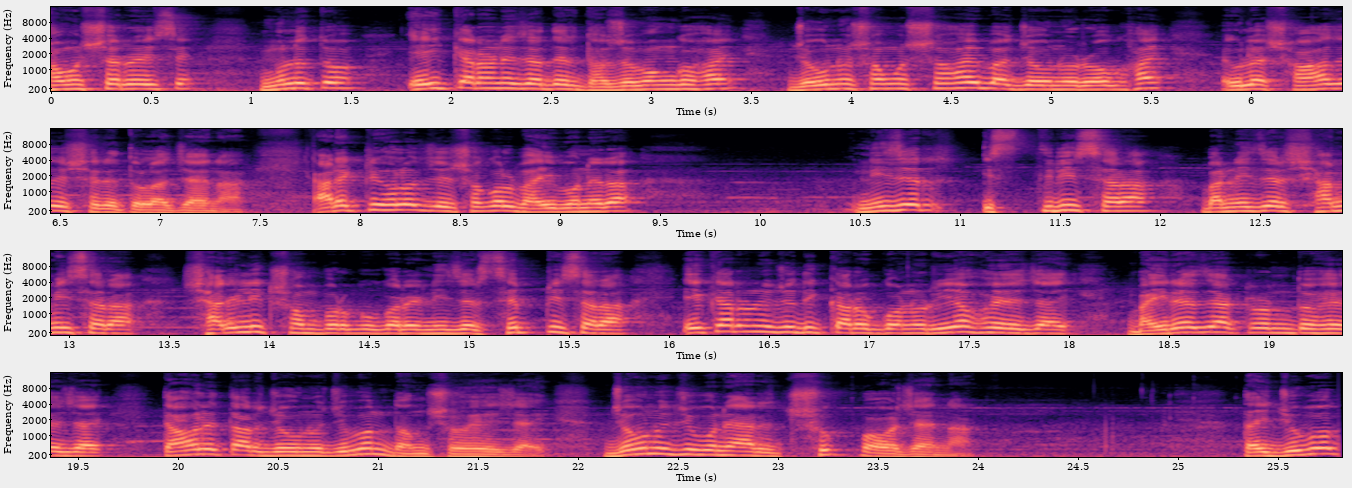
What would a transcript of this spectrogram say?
সমস্যা রয়েছে। মূলত এই কারণে যাদের ধ্বজভঙ্গ হয়, যৌন সমস্যা হয় বা যৌন রোগ হয়, এগুলো সহজে সেরে তোলা যায় না। আরেকটি হলো যে সকল ভাই বোনেরা নিজের স্ত্রী ছাড়া বা নিজের স্বামী ছাড়া, শারীরিক সম্পর্ক করে, নিজের সেফটি ছাড়া, এ কারণে যদি কারও গনোরিয়া হয়ে যায় ভাইরাসে আক্রান্ত হয়ে যায়, তাহলে তার যৌন জীবন ধ্বংস হয়ে যায়। যৌন জীবনে আর সুখ পাওয়া যায় না। তাই যুবক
